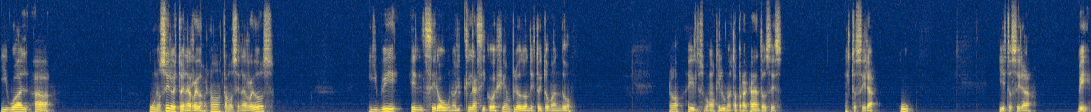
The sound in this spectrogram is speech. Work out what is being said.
igual a 1, 0, esto en R2, ¿no? Estamos en R2 y B el 0,1, el clásico ejemplo donde estoy tomando, ¿no? supongamos que el 1 está por acá, entonces esto será U y esto será B.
